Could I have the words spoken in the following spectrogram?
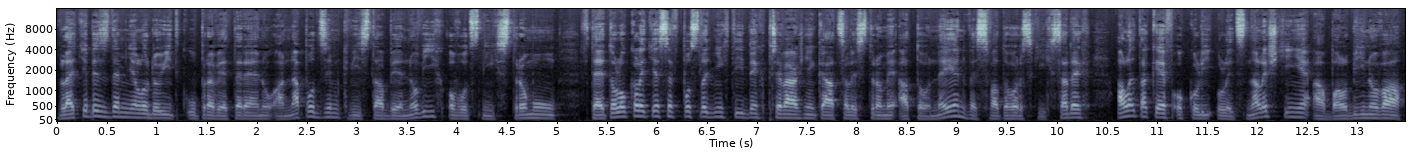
V létě by zde mělo dojít k úpravě terénu a na podzim k výstavbě nových ovocných stromů. V této lokalitě se v posledních týdnech převážně kácely stromy a to nejen ve svatohorských sadech, ale také v okolí ulic na Leštině a Balbínova.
